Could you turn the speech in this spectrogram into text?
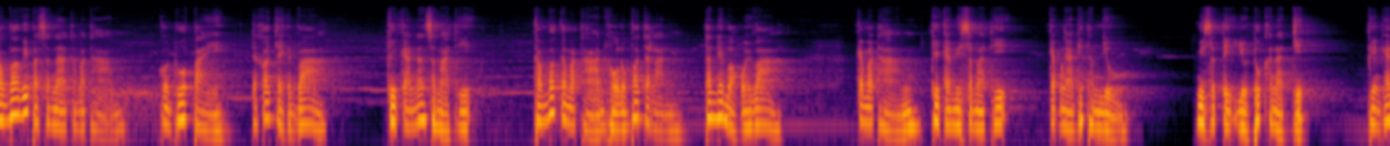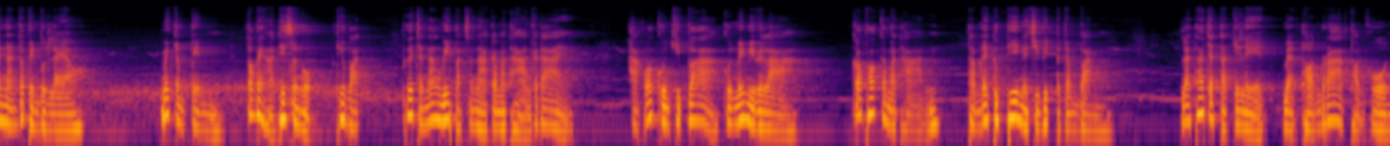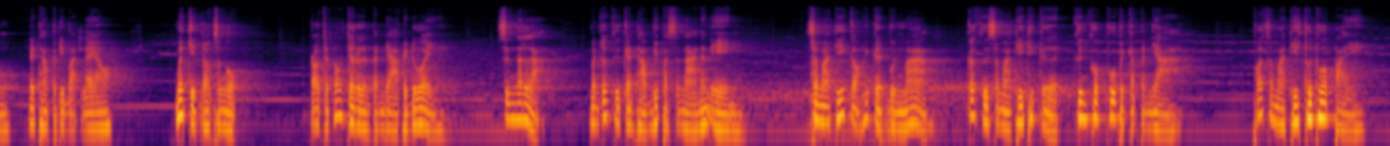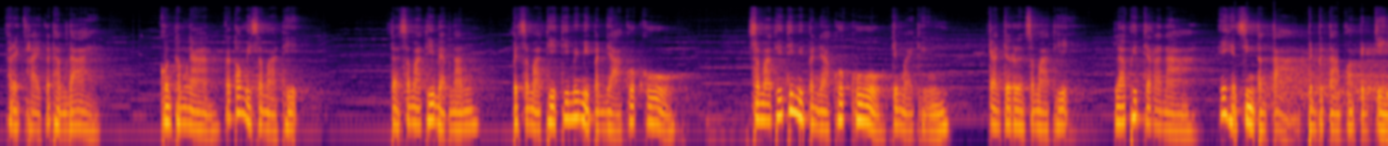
คำว่าวิปัสสนากรรมฐาน คนทั่วไปจะเข้าใจกันว่า คือการนั่งสมาธิคำว่ากรรมฐานของหลวงพ่อจรันท่านได้บอกไว้ว่า กรรมฐานคือการมีสมาธิกับงานที่ทำอยู่ มีสติอยู่ทุกขณะจิต เพียงแค่นั้นก็เป็นบุญแล้ว ไม่จำเป็นต้องไปหาที่สงบที่วัด เพื่อจะนั่งวิปัสสนากรรมฐานก็ได้ หากว่าคุณคิดว่าคุณไม่มีเวลา ก็เพราะกรรมฐานทำได้ทุกที่ในชีวิตประจำวัน และถ้าจะตัดกิเลสแบบถอนรากถอนโคนในทางปฏิบัติแล้ว เมื่อจิตเราสงบ เราจะต้องเจริญปัญญาไปด้วย ซึ่งนั่นละ่ะ มันก็คือการทำวิปัสสนานั่นเอง สมาธิก่อให้เกิดบุญมาก ก็คือสมาธิที่เกิดขึ้นควบคู่ไปกับปัญญา เพราะสมาธิทั่ว ๆ ไป ใครๆก็ทำได้ คนทำงานก็ต้องมีสมาธิ แต่สมาธิแบบนั้นเป็นสมาธิที่ไม่มีปัญญาควบคู่ สมาธิที่มีปัญญาควบคู่จึงหมายถึง การเจริญสมาธิ แล้วพิจารณาให้เห็นสิ่งต่างๆ เป็นไปตามความเป็นจริง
